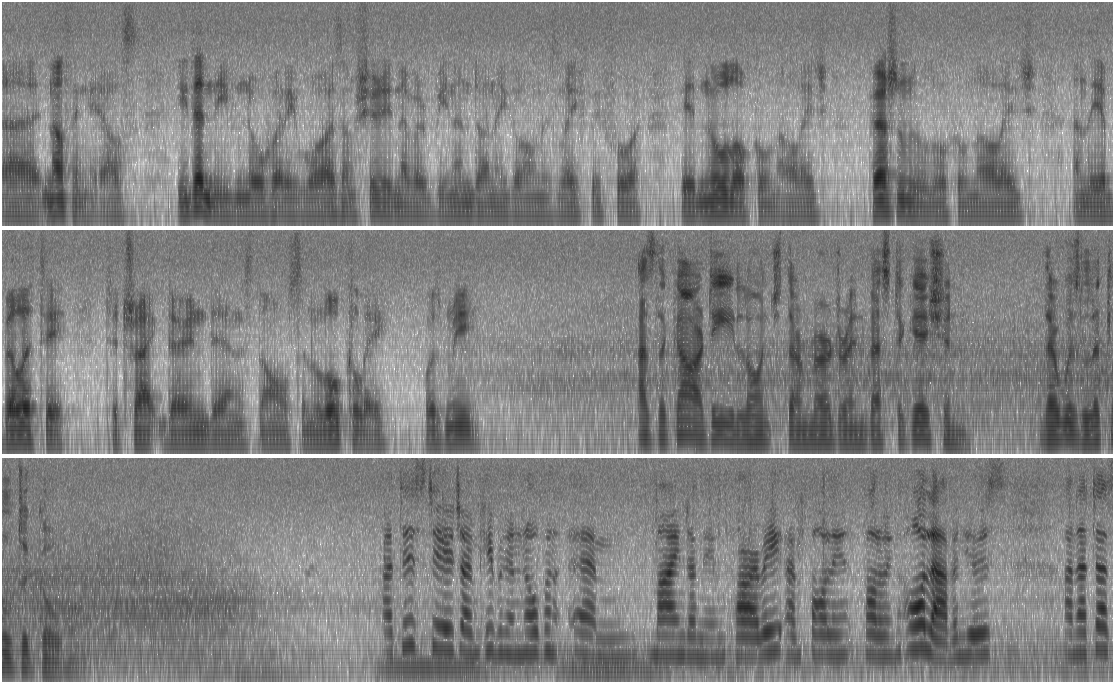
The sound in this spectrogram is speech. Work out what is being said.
Uh, nothing else. He didn't even know where he was. I'm sure he'd never been in Donegal in his life before. He had no local knowledge. person with local knowledge and the ability to track down Denis Donaldson locally was me. As the Gardaí launched their murder investigation, there was little to go on. At this stage, I'm keeping an open um, mind on the inquiry. I'm following, following all avenues, and at this,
